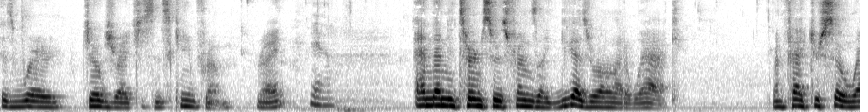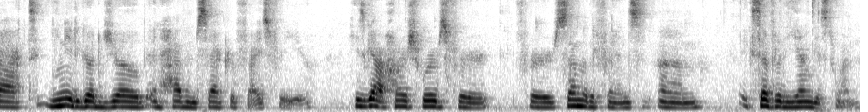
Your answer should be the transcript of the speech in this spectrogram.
is where Job's righteousness came from, right? Yeah. And then he turns to his friends like, "You guys are all out of whack. In fact, you're so whacked. You need to go to Job and have him sacrifice for you." He's got harsh words for for some of the friends, um, except for the youngest one.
